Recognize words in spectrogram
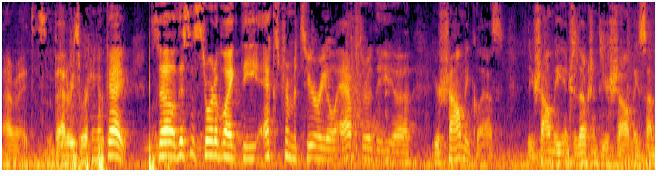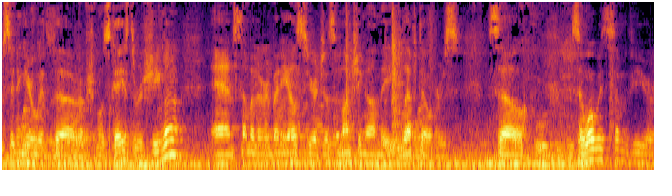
All right, so the battery's working. Okay, so this is sort of like the extra material after the uh, Yerushalmi class, the Yerushalmi introduction to Yerushalmi. So I'm sitting here with uh, Rav Shmuel Skaist, the Rashiva, and some of everybody else here just munching on the leftovers. So, so what was some of your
